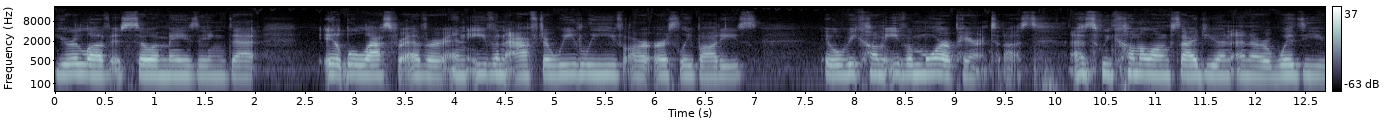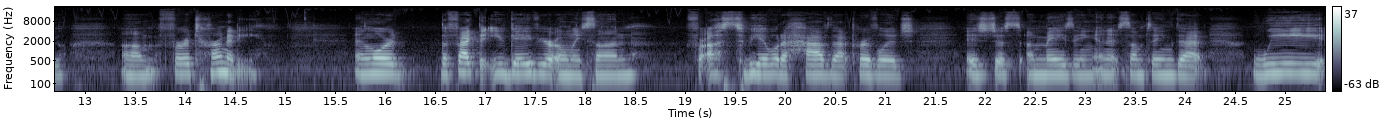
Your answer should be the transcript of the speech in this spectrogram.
your love is so amazing that it will last forever. And even after we leave our earthly bodies, it will become even more apparent to us as we come alongside you and, and are with you um, for eternity. And Lord, the fact that you gave your only son for us to be able to have that privilege is just amazing and it's something that we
